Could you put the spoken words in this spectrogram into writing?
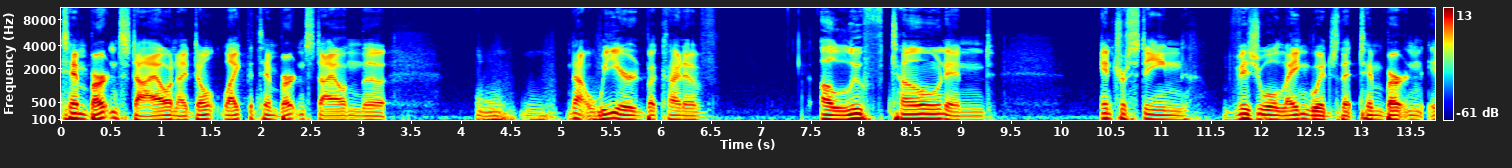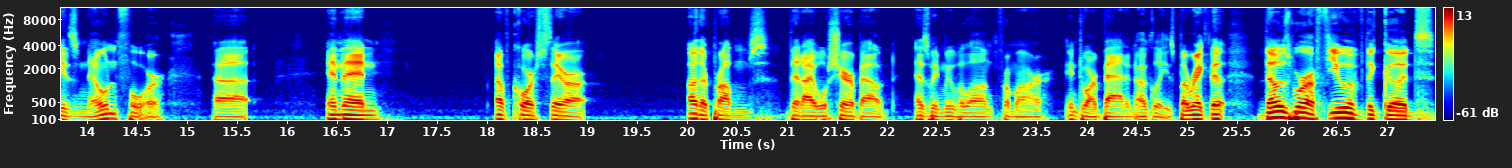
Tim Burton style, and I don't like the Tim Burton style and the not weird, but kind of aloof tone and interesting visual language that Tim Burton is known for. Uh, and then, of course, there are other problems that I will share about as we move along from our into our bad and uglies. But Rick, the, those were a few of the goods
